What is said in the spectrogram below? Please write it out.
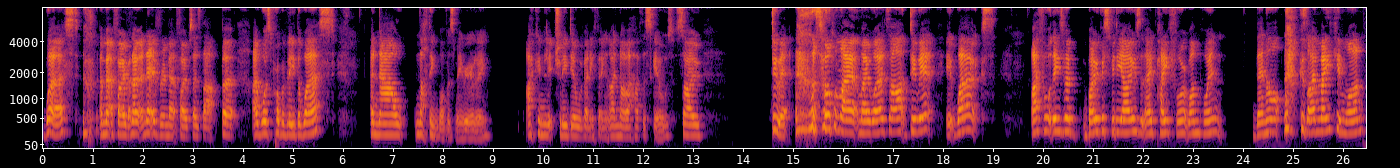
worst a emetophobe. I know not every emetophobe says that, but I was probably the worst. And now nothing bothers me really. I can literally deal with anything and I know I have the skills. So do it. That's all my, my words are. Do it. It works. I thought these were bogus videos that they'd paid for at one point. They're not because I'm making one.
